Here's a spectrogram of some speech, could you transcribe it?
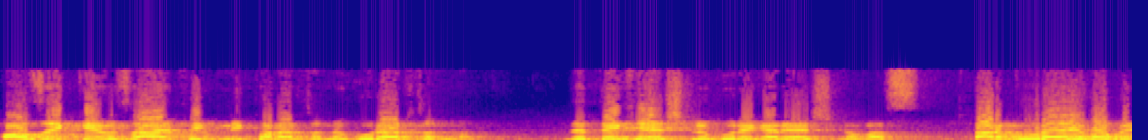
হজে কেউ যায় পিকনিক করার জন্য, ঘুরার জন্য। যে দেখে আসলো, ঘুরে গাড়ি আসলো, বাস। তার ঘুরাই হবে।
